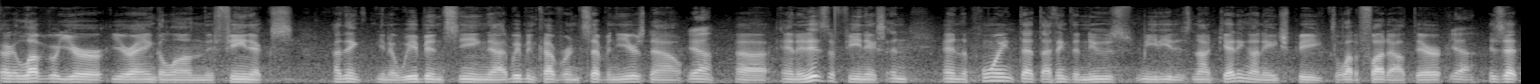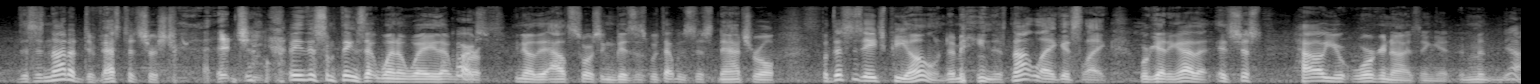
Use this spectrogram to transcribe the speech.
I love your, your angle on the Phoenix. I think you know we've been seeing that. We've been covering seven years now. Yeah. Uh, and it is a phoenix. And and the point that I think the news media is not getting on HP, it's a lot of FUD out there, Yeah. is that this is not a divestiture strategy. I mean, there's some things that went away that were you know the outsourcing business, which that was just natural. But this is HP owned. I mean, it's not like it's like we're getting out of that. It's just how you're organizing it. I mean, Yeah,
